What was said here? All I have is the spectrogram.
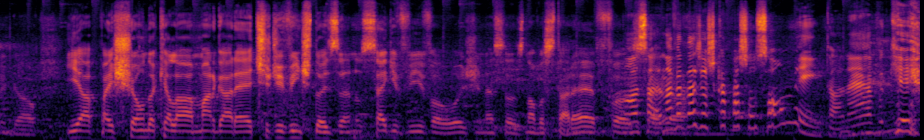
Legal. E a paixão daquela Margarete de 22 anos segue viva hoje nessas novas tarefas? Nossa, na verdade acho que a paixão só aumenta, né? Porque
